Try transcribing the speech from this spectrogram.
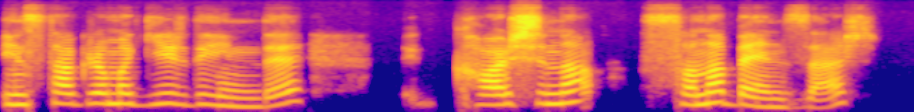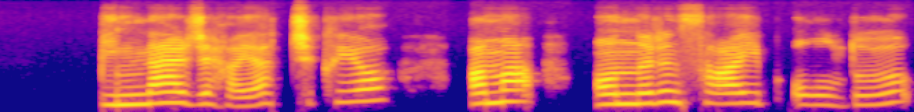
Instagram'a girdiğinde karşına sana benzer binlerce hayat çıkıyor ama onların sahip olduğu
